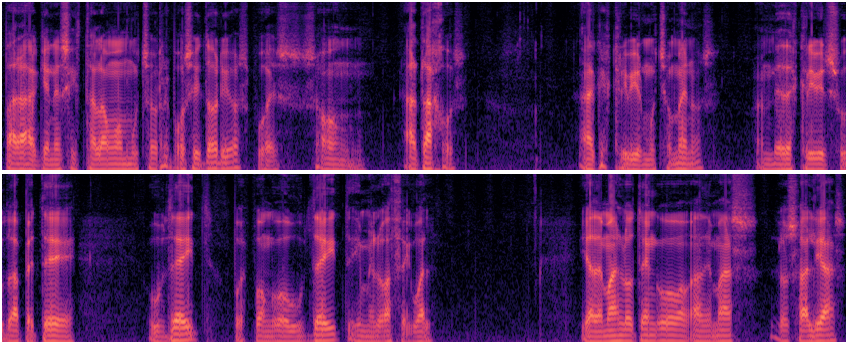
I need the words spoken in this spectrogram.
Para quienes instalamos muchos repositorios, pues son atajos hay que escribir mucho menos. En vez de escribir sudo apt update, pues pongo update y me lo hace igual. Y además lo tengo, además los alias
